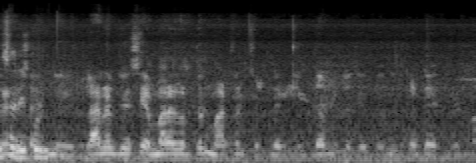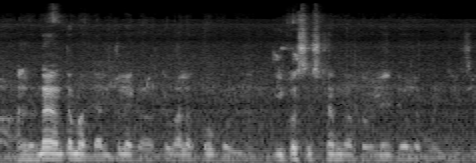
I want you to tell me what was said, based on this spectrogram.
చేస్తలేరు ఇప్పుడు- ప్లాన్ అప్ చేసి ఎంఆర్ఓ గారితో మాట్లాడి చెప్పిన ఇట్లా ఇద్దాం ఇట్లా చేద్దాం. ఎందుకంటే అందులో ఉన్నదంతా మా దళితులే కాబట్టి వాళ్ళకి పోకుండా ఈకో సిస్టమ్గా ఒక విలేజ్ డెవలప్మెంట్ చేసి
